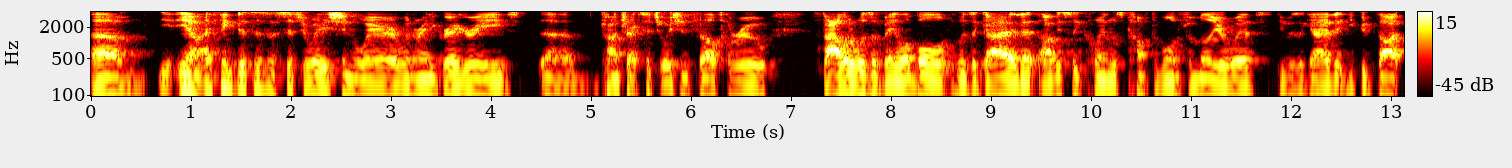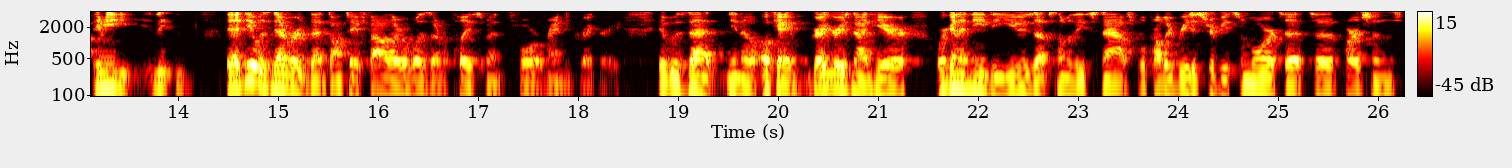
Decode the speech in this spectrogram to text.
um, you, know, I think this is a situation where when Randy Gregory's uh, contract situation fell through, Fowler was available. He was a guy that obviously Quinn was comfortable and familiar with. He was a guy that you could thought. I mean, the, the idea was never that Dante Fowler was a replacement for Randy Gregory. It was that, you know, okay, Gregory's not here. We're going to need to use up some of these snaps. We'll probably redistribute some more to, to Parsons.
